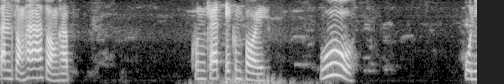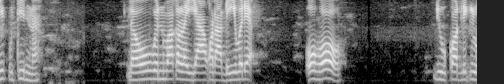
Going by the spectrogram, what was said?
กันสองห้าสองครับ คุณแคทเอ็กคุณปอยวู้คู่นี้กูจิ้นนะ แล้วเว้นวักอะไรยาวขนาดนี้วะเนี่ย โอ้โห อยู่กอดลิกโล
